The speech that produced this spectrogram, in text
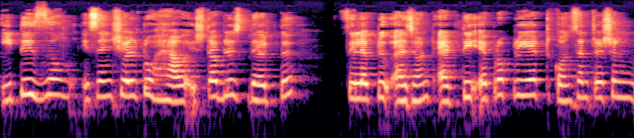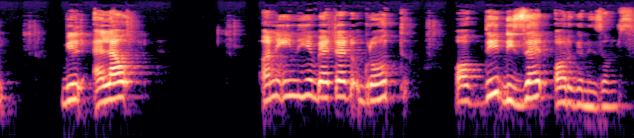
it is um, essential to have established that the selective agent at the appropriate concentration will allow uninhibited growth of the desired organisms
